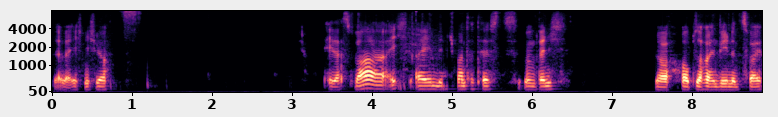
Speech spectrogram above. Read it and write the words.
Da wäre ich nicht mehr. Ey, das war echt ein entspannter Test. Und wenn ich. Ja, Hauptsache ein WN2.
